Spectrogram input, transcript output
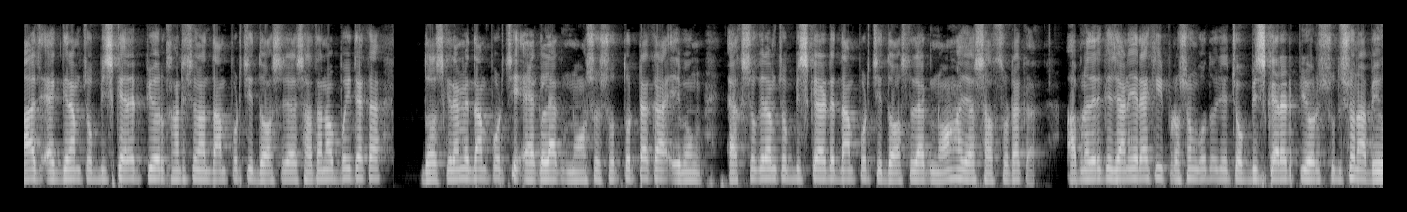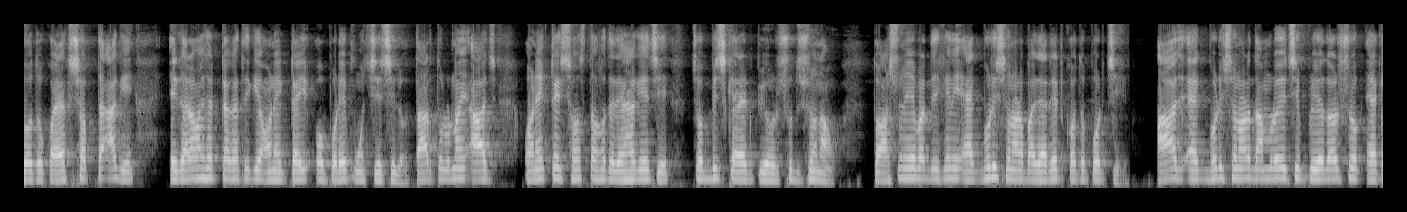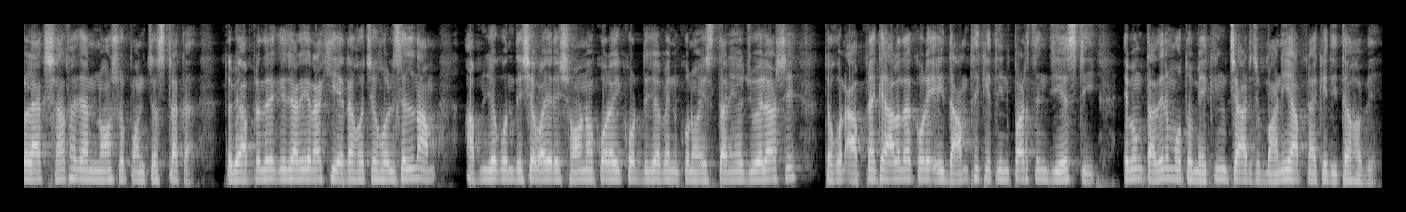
আজ এক গ্রাম চব্বিশ ক্যারেট পিওর খাঁটি সোনার দাম পড়ছে দশ হাজার সাতানব্বই টাকা। দশ গ্রামের দাম পড়ছে এক লাখ নশো সত্তর টাকা এবং একশো গ্রাম চব্বিশ ক্যারেটের দাম পড়ছে দশ লাখ ন হাজার সাতশো টাকা। আপনাদেরকে জানিয়ে রাখি প্রসঙ্গত যে চব্বিশ ক্যারেট পিওর শুধু সোনা বিগত কয়েক সপ্তাহ আগে এগারো হাজার টাকা থেকে অনেকটাই ওপরে পৌঁছেছিল। তার তুলনায় আজ অনেকটাই সস্তা হতে দেখা গিয়েছে চব্বিশ ক্যারেট পিওর। শুধু সোনাও তো আসুন এবার দেখে নিই এক ভরি সোনার বাজার রেট কত পড়ছে। আজ এক ভরি সোনার দাম রয়েছে, প্রিয় দর্শক, এক লাখ সাত হাজার নশো পঞ্চাশ টাকা। তবে আপনাদেরকে জানিয়ে রাখি, এটা হচ্ছে হোলসেল দাম। আপনি যখন দেশে বাজারে স্বর্ণ ক্রয় করতে যাবেন, কোনো স্থানীয় জুয়েলার্সে তখন আপনাকে আলাদা করে এই দাম থেকে তিন পার্সেন্ট জিএসটি এবং তাদের মতো মেকিং চার্জ বানিয়ে আপনাকে দিতে হবে।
